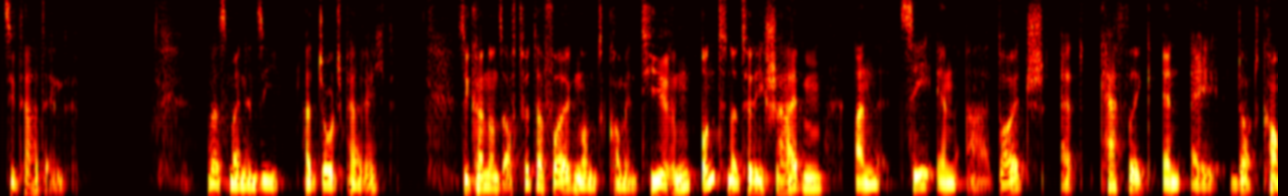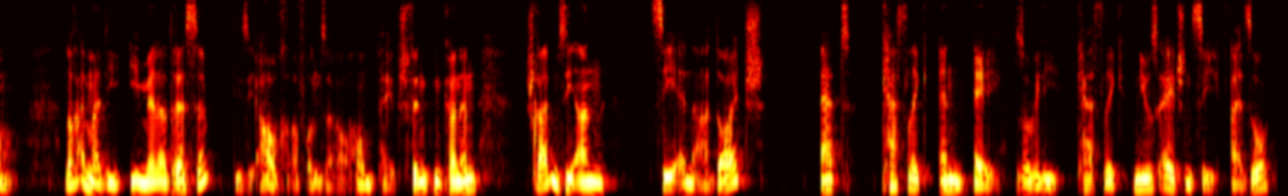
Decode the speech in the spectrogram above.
Zitat Ende. Was meinen Sie? Hat George Pell recht? Sie können uns auf Twitter folgen und kommentieren und natürlich schreiben an cnadeutsch at catholicna.com. Noch einmal die E-Mail-Adresse, die Sie auch auf unserer Homepage finden können. Schreiben Sie an cnadeutsch at catholicna sowie die Catholic News Agency, also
